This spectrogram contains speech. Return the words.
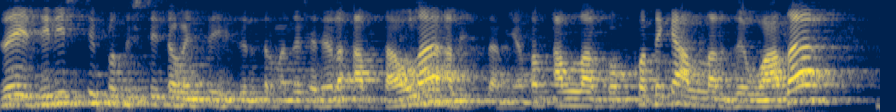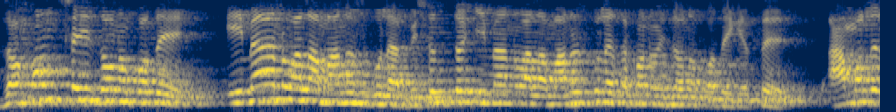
যে জিনিসটি প্রতিষ্ঠিত হয়েছে হিজরতের মধ্যে, সেটা হলো আদাউলা আল ইসলামী অর্থাৎ আল্লাহর পক্ষ থেকে আল্লাহর যে ওয়াদা, যখন সেই জনপদে ইমানওয়ালা মানুষগুলা, বিশুদ্ধ ইমানওয়ালা মানুষগুলা যখন ওই জনপদে গেছে, আমলে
